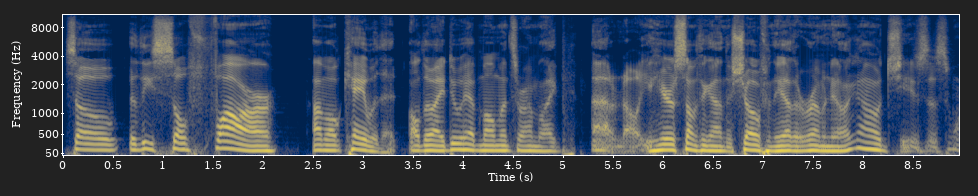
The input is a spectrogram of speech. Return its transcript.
So, at least so far, I'm okay with it. Although I do have moments where I'm like, I don't know, you hear something on the show from the other room and you're like, oh, Jesus.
